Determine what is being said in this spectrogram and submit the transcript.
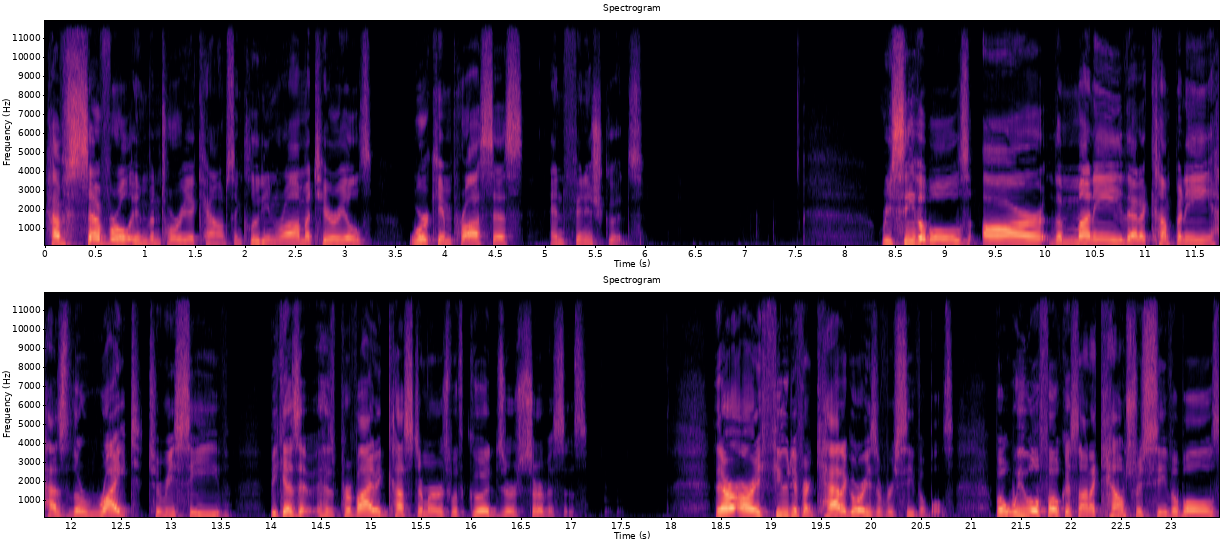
have several inventory accounts, including raw materials, work in process, and finished goods. Receivables are the money that a company has the right to receive because it has provided customers with goods or services. There are a few different categories of receivables, but we will focus on accounts receivables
